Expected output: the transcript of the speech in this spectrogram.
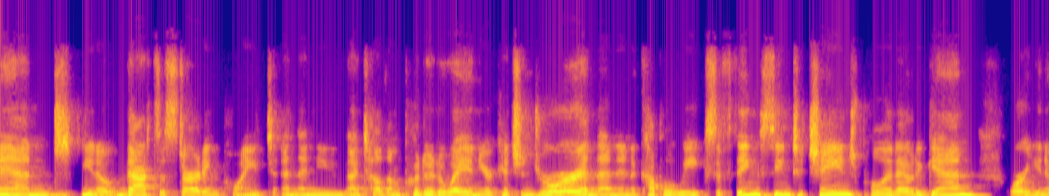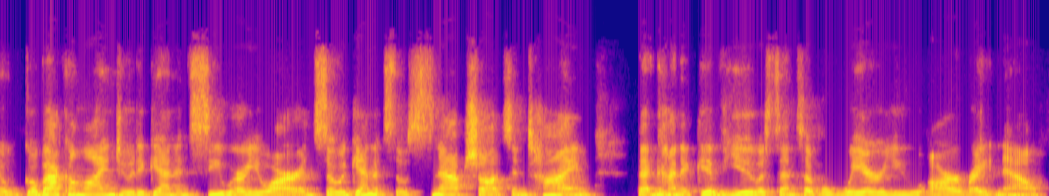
and you know that's a starting point. And then you i tell them put it away in your kitchen drawer. And then in a couple weeks if things seem to change pull it out again or you know go back online do it again and see where you are. And so again it's those snapshots in time that mm-hmm. kind of give you a sense of where you are right now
